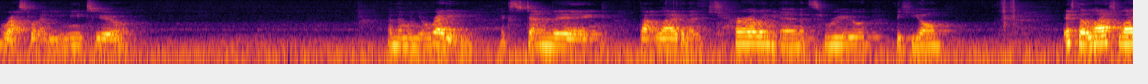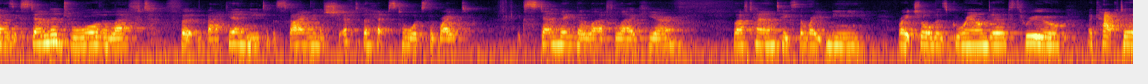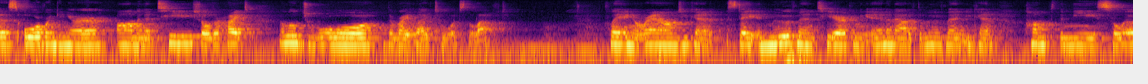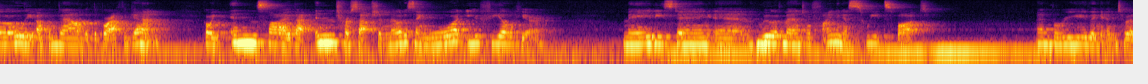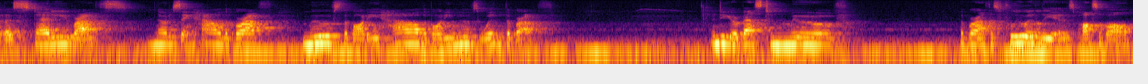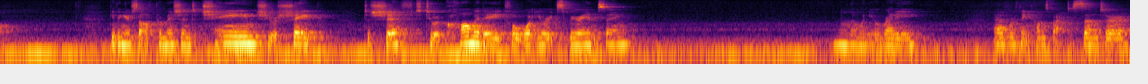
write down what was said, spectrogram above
Rest whenever you need to. And then when you're ready, extending that leg and then curling in through the heel. If the left leg is extended, draw the left foot back in, knee to the sky. I'm going to shift the hips towards the right, extending the left leg here. Left hand takes the right knee, right shoulder is grounded through a cactus or bringing your arm in a T, shoulder height, and we'll draw the right leg towards the left. Playing around, you can stay in movement here, coming in and out of the movement. You can pump the knee slowly up and down with the breath again. Going inside that interoception, noticing what you feel here. Maybe staying in movement or finding a sweet spot and breathing into it, those steady breaths, noticing how the breath moves the body, how the body moves with the breath. And do your best to move the breath as fluidly as possible, giving yourself permission to change your shape to shift, to accommodate for what you're experiencing. And then when you're ready, everything comes back to center.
